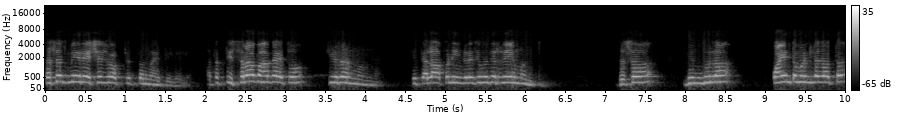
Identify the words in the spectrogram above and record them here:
तसंच मी रेषेच्या बाबतीत पण माहिती लिहिली आता तिसरा भाग आहे तो किरण म्हणून की त्याला आपण इंग्रजीमध्ये रे म्हणतो. जसं बिंदूला पॉइंट म्हटलं जातं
